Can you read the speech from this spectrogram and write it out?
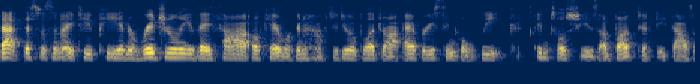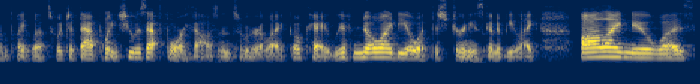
that this was an ITP. And originally they thought, okay, we're going to have to do a blood draw every single week until she's above 50,000 platelets, which at that point she was at 4,000. So we were like, okay, we have no idea what this journey is going to be like. All I knew was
